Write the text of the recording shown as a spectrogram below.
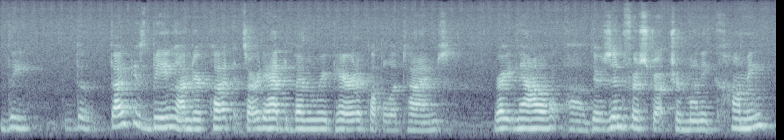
the, the dike is being undercut, it's already had to been repaired a couple of times. Right now, uh, there's infrastructure money coming.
